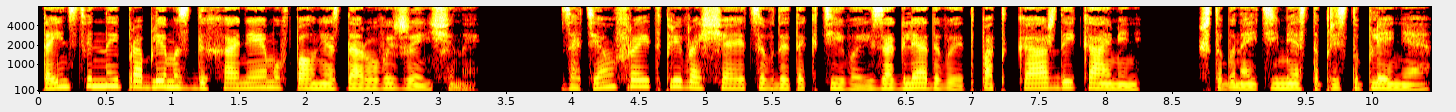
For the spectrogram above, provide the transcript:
Таинственные проблемы с дыханием у вполне здоровой женщины. Затем Фрейд превращается в детектива и заглядывает под каждый камень, чтобы найти место преступления,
